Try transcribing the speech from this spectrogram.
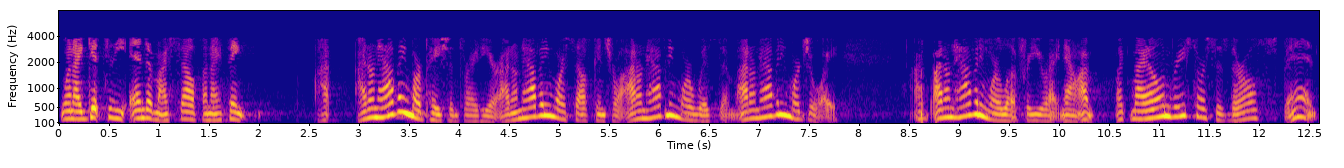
When I get to the end of myself and I think, I don't have any more patience right here. I don't have any more self control. I don't have any more wisdom. I don't have any more joy. I, I don't have any more love for you right now. I'm like my own resources, they're all spent.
